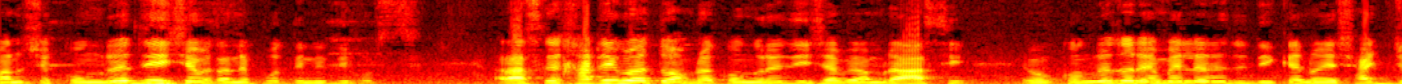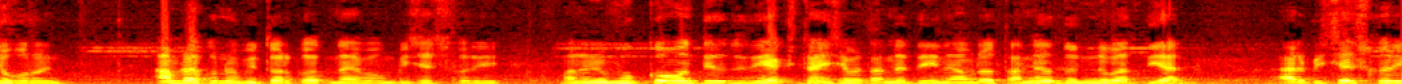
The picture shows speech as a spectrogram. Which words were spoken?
মানুষের কংগ্রেসি হিসাবে তাদের প্রতিনিধি করছে। আর আজকে খাটিগুড়া তো আমরা কংগ্রেসি হিসাবে আমরা আসি এবং কংগ্রেসের এমএলএ যদি কেন এ সাহায্য করেন, আমরা কোনো বিতর্ক না এবং বিশেষ করে মাননীয় মুখ্যমন্ত্রী যদি এক্সট্রা হিসেবে তাদের দিন আমরা তানেও ধন্যবাদ দিয়ার। আর বিশেষ করে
